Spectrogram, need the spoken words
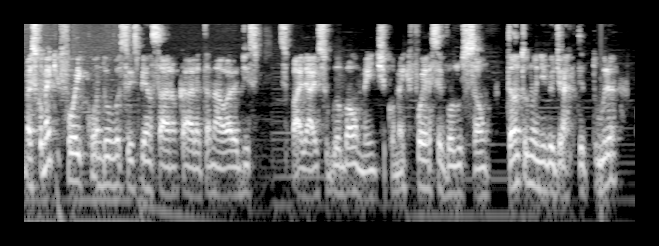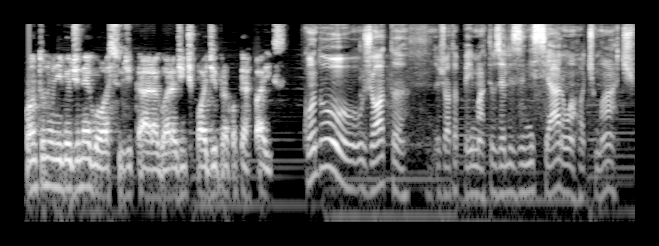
Mas como é que foi quando vocês pensaram, cara, tá na hora de espalhar isso globalmente? Como é que foi essa evolução, tanto no nível de arquitetura quanto no nível de negócio, de cara, agora a gente pode ir para qualquer país? Quando o Jota JP e Matheus eles iniciaram a Hotmart,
